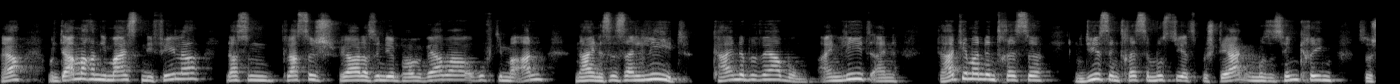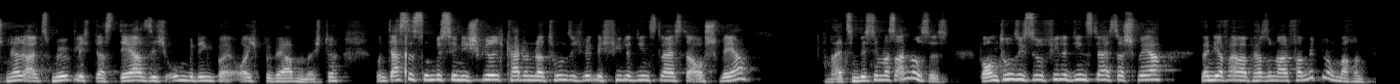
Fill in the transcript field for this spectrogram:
Ja, und da machen die meisten die Fehler, lassen klassisch, ja, das sind die ein paar Bewerber, ruft die mal an. Nein, es ist ein Lead, keine Bewerbung. Ein Lead, ein, da hat jemand Interesse und dieses Interesse musst du jetzt bestärken, muss es hinkriegen, so schnell als möglich, dass der sich unbedingt bei euch bewerben möchte. Und das ist so ein bisschen die Schwierigkeit und da tun sich wirklich viele Dienstleister auch schwer, weil es ein bisschen was anderes ist. Warum tun sich so viele Dienstleister schwer, wenn die auf einmal Personalvermittlung machen?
